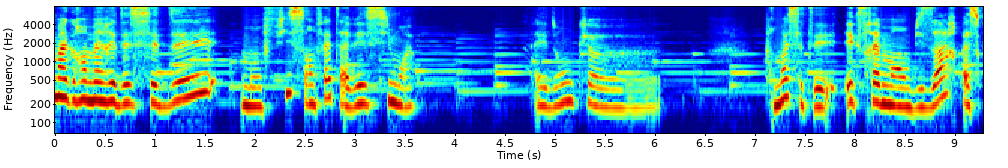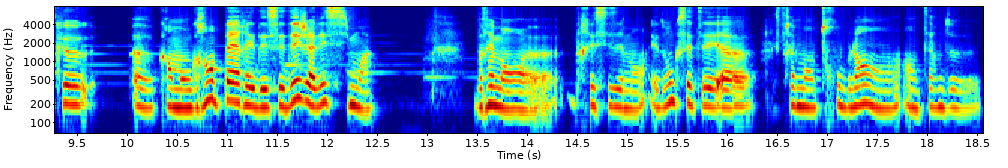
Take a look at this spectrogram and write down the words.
Quand ma grand-mère est décédée, mon fils en fait avait six mois. Et donc, euh, pour moi, c'était extrêmement bizarre parce que euh, quand mon grand-père est décédé, j'avais six mois. Vraiment, euh, précisément. Et donc, c'était extrêmement troublant en, en termes de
